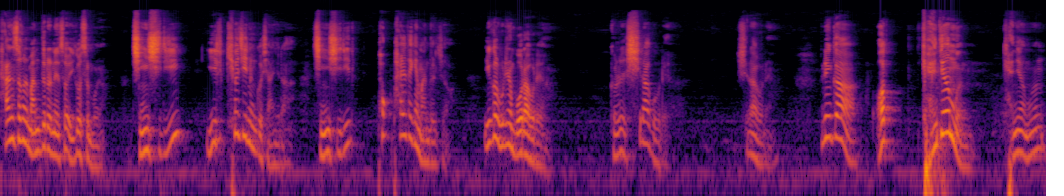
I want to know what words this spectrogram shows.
탄성을 만들어내서 이것을 뭐야 진실이 읽혀지는 것이 아니라 진실이 폭발되게 만들죠. 이걸 우리는 뭐라 그래요? 그걸 시라고 그래요. 시라고 그래요. 그러니까 어, 개념은 개념은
